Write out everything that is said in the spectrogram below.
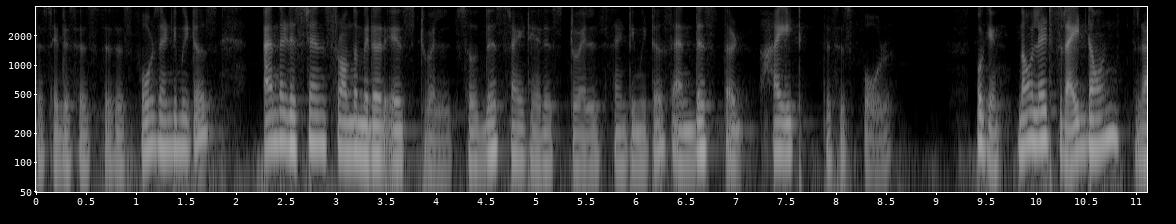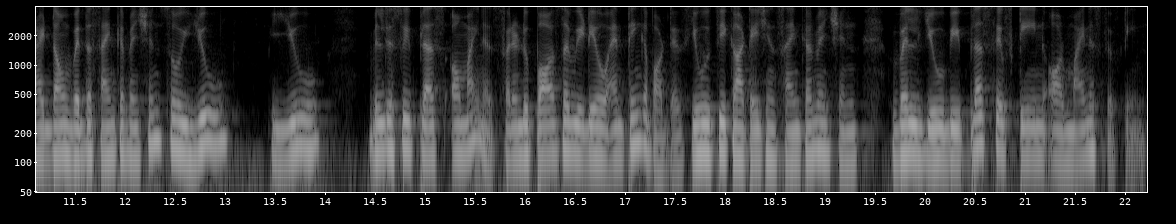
Let's say this is this is 4 centimeters and the distance from the mirror is 12 so this right here is 12 centimeters and this the height this is 4 okay now let's write down write down with the sign convention. So u u will this be plus or minus. For you to pause the video and think about this use the cartesian sign convention. Will u be plus 15 or minus 15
